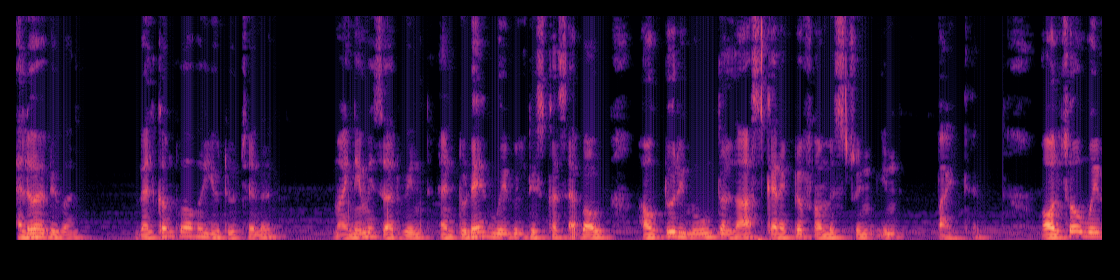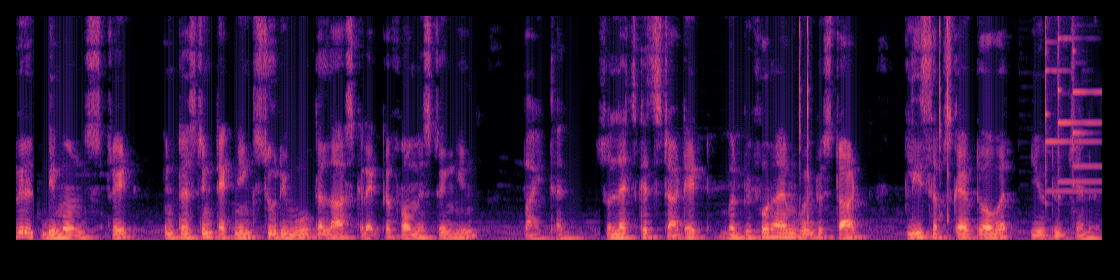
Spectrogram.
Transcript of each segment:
Hello everyone, welcome to our YouTube channel. My name is Arvind and today we will discuss about how to remove the last character from a string in Python. Also we will demonstrate interesting techniques to remove the last character from a string in Python. So let's get started but before I am going to start please subscribe to our YouTube channel.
